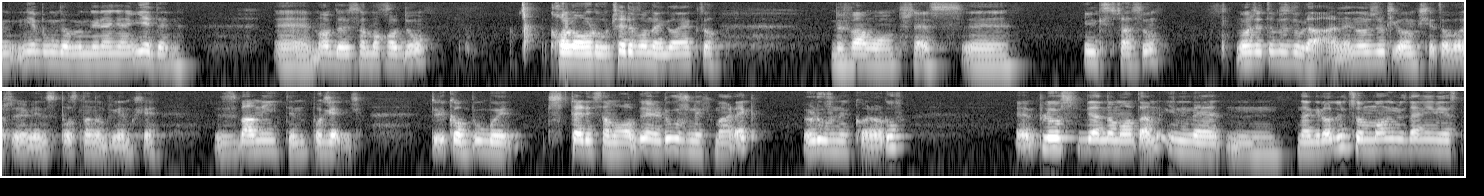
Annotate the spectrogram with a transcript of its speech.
nie był do wygrania jeden yy, model samochodu koloru czerwonego, jak to bywało przez yy, x czasu. Może to bzdura, ale no rzuciło mi się to w oczy, więc postanowiłem się z wami tym podzielić. Tylko były cztery samochody różnych marek, różnych kolorów, e, plus wiadomo tam inne mm, nagrody, co moim zdaniem jest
